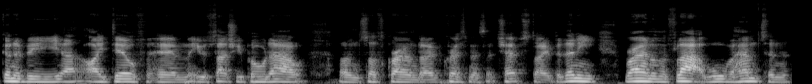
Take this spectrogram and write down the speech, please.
going to be uh, ideal for him. He was actually pulled out on soft ground over Christmas at Chepstow, but then he ran on the flat at Wolverhampton,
